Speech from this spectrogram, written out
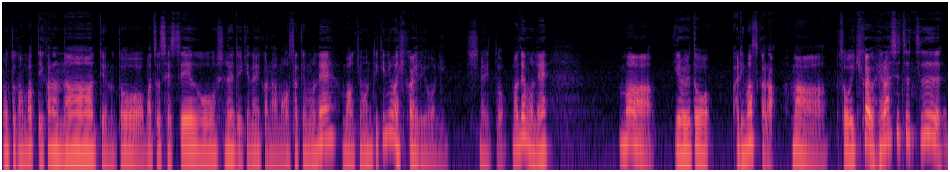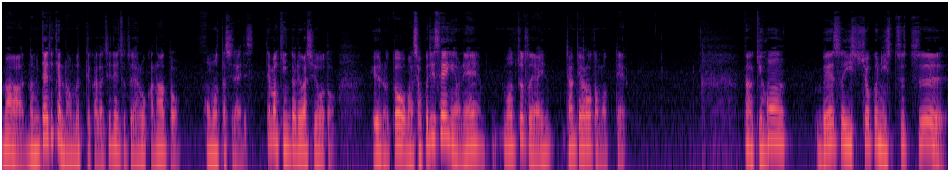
もっと頑張っていかななーっていうのと、まあ、ちょっと節制をしないといけないかな。まあ、お酒もね、まあ、基本的には控えるようにしないと。まあ、でもね、まあ、いろいろとありますから、まあ、そういう機会を減らしつつ、まあ、飲みたい時は飲むって形でちょっとやろうかなと思った次第です。で、まあ、筋トレはしようというのと、まあ、食事制限をね、もうちょっとやり、ちゃんとやろうと思って、なんか基本、ベース一食にしつつ、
